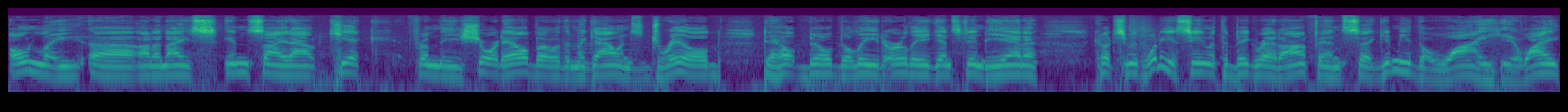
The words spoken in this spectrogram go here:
only uh, on a nice inside out kick from the short elbow that McGowens drilled to help build the lead early against Indiana. Coach Smith, what are you seeing with the Big Red offense? Uh, give me the why here. Why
